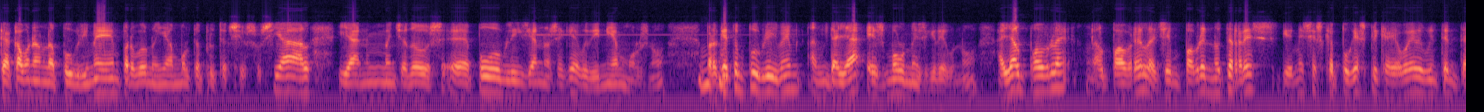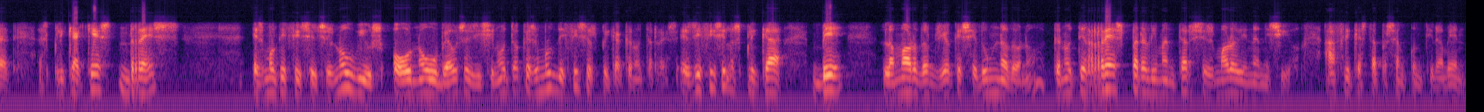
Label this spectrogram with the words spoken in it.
que acaben en l'apobriment, però bueno, hi ha molta protecció social, hi ha menjadors eh, públics, hi ha no sé què, vull dir, n'hi ha molts, no? Uh -huh. Però aquest empobriment d'allà és molt més greu, no? Allà el poble, el pobre, la gent pobra no té res, i a més és que poder explicar, jo ho he intentat, explicar què és res, és molt difícil. Si no ho vius o no ho veus, és dir, si no ho toques, és molt difícil explicar que no té res. És difícil explicar bé la mort, doncs jo que sé, d'un nadó, no? que no té res per alimentar-se, es mor d'inanició. Àfrica està passant contínuament.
